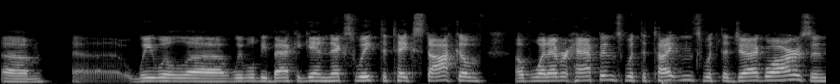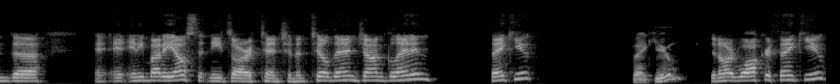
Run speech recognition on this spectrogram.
Um, uh, we will uh, we will be back again next week to take stock of of whatever happens with the Titans, with the Jaguars, and uh, anybody else that needs our attention. Until then, John Glennon, thank you. Thank you. Denard Walker, thank you.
